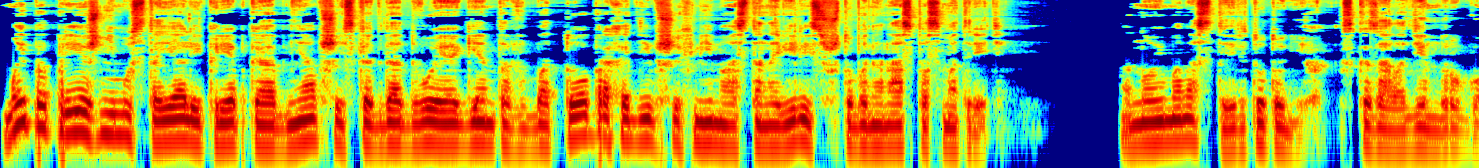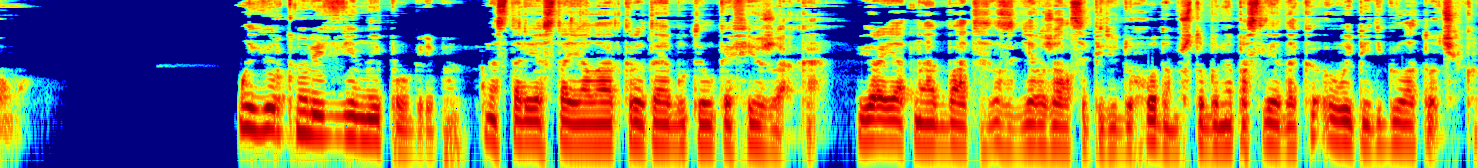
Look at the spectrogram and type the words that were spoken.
Мы по-прежнему стояли, крепко обнявшись, когда двое агентов Бато, проходивших мимо, остановились, чтобы на нас посмотреть. «Ну и монастырь тут у них», — сказал один другому. Мы юркнули в винный погреб. На столе стояла открытая бутылка фижака. Вероятно, аббат задержался перед уходом, чтобы напоследок выпить глоточек.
